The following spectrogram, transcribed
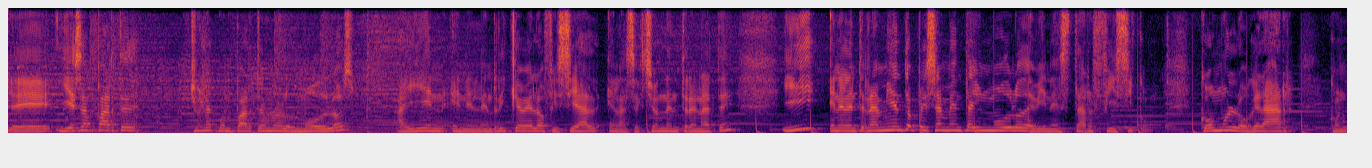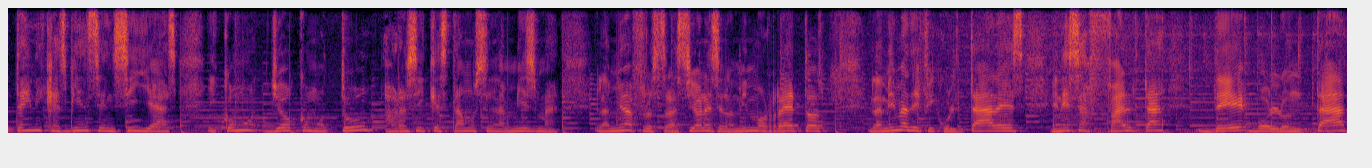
Eh, y esa parte yo la comparto en uno de los módulos ahí en, el Enrique Vela Oficial, en la sección de Entrénate. Y en el entrenamiento precisamente hay un módulo de bienestar físico. Cómo lograr con técnicas bien sencillas y cómo yo como tú, ahora sí que estamos en la misma, en las mismas frustraciones, en los mismos retos, en las mismas dificultades, en esa falta de voluntad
